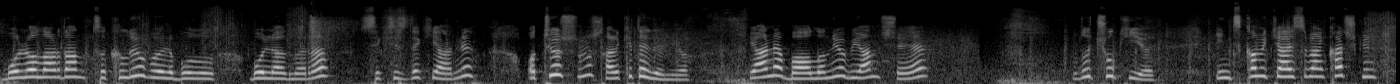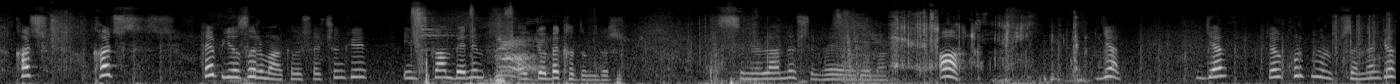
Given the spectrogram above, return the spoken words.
bololardan takılıyor böyle bol bolalara. 8'deki yani. Atıyorsunuz hareket edemiyor. Yani bağlanıyor bir an şeye. Bu da çok iyi. İntikam hikayesi ben kaç gün kaç kaç hep yazarım arkadaşlar. Çünkü intikam benim o göbek adımdır. Sinirlendim şimdi Heyanodon'a. Ah. Gel. Gel. Gel korkmuyorum senden gel.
